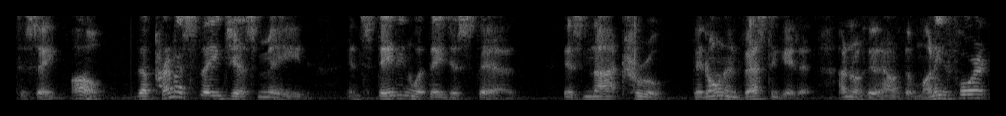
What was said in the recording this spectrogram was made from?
to say, oh, the premise they just made in stating what they just said is not true. They don't investigate it. I don't know if they have the money for it.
